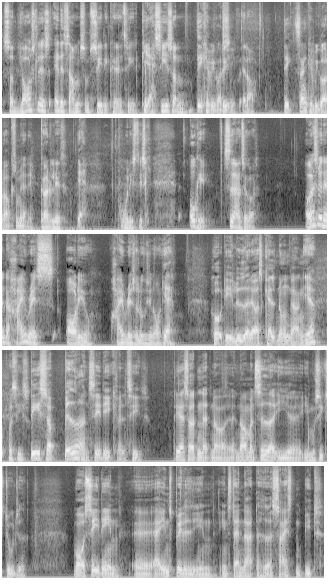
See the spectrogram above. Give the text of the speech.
Så lossless er det samme som CD-kvalitet? Kan ja, man sige sådan? det kan vi godt sige. Eller? Det, sådan kan vi godt opsummere det. Gør det lidt ja. populistisk. Okay, så er det så godt. Og hvad så med den der high-res audio? High resolution audio? Ja, HD-lyd er det også kaldt nogle gange. Ja, præcis. Det er så bedre end CD-kvalitet. Det er sådan, at når, når man sidder i, øh, i musikstudiet, hvor CD'en øh, er indspillet i en, en standard, der hedder 16-bit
